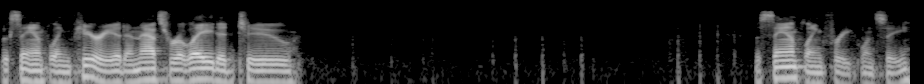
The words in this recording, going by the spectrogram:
the sampling period, and that's related to the sampling frequency.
